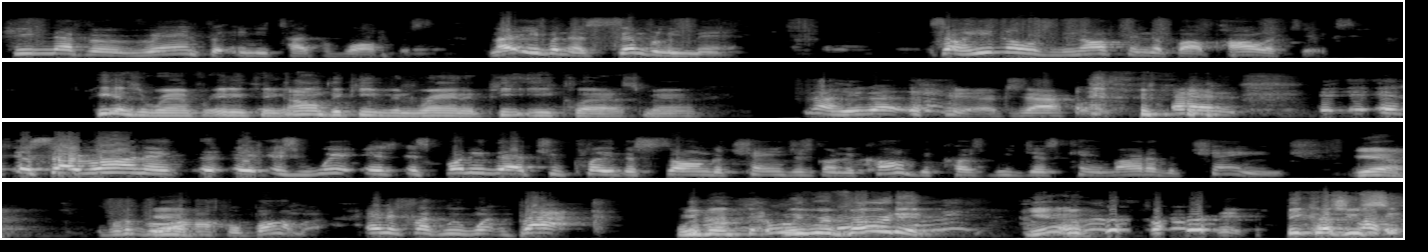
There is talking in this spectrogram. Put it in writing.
He never ran for any type of office, not even assemblyman. So he knows nothing about politics. He hasn't ran for anything. I don't think he even ran in PE class, man. No, he does. Yeah, exactly. and it, it, it's ironic. It, it- it's weird. It's, it's funny that you play the song "A Change Is Going to Come" because we just came out of a change Yeah. with Yeah. Barack Obama, and it's like we went back. We went we reverted. Yeah. Reverted. because you said,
